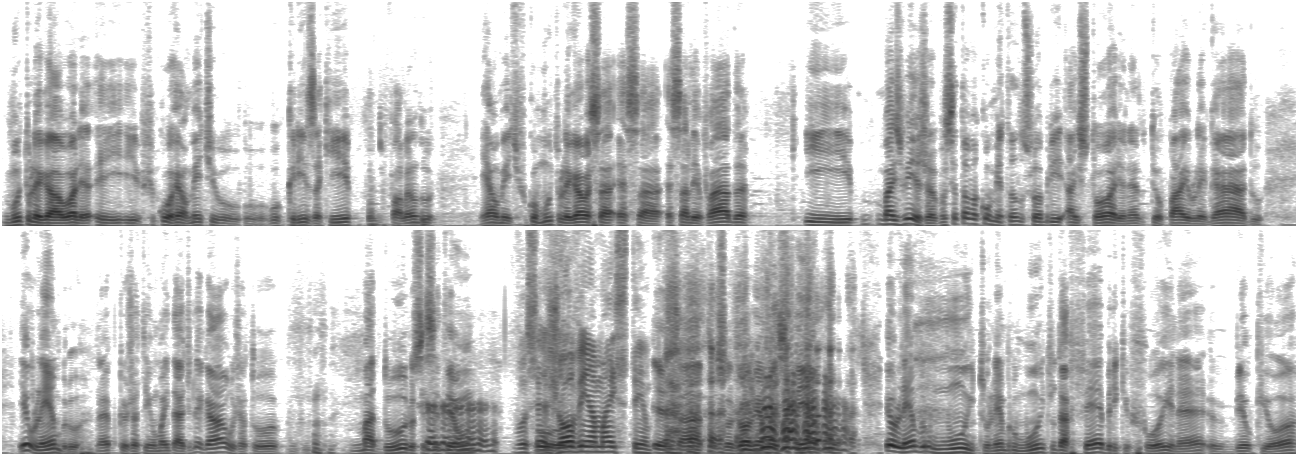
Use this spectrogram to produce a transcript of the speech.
Muito legal, olha, e, e ficou realmente o, o, o, Cris aqui falando, realmente ficou muito legal essa, essa, essa levada. E, mas veja, você estava comentando sobre a história né, do teu pai, o legado. Eu lembro, né, porque eu já tenho uma idade legal, já estou maduro, 61. Você é jovem há mais tempo. Exato, eu sou jovem há mais tempo. Eu lembro muito, lembro muito da febre que foi, né, Belchior,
